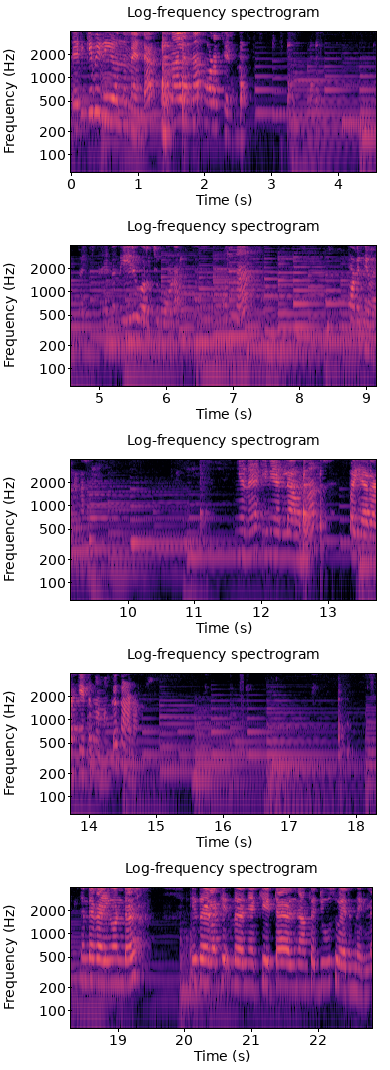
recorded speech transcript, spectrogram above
ശരിക്ക് പിഴിയൊന്നും വേണ്ട എന്നാലൊന്ന് ഉടച്ചിടണം. അതിന്റെ നീര് കുറച്ച് പോണം. ഒന്ന് ഉടഞ്ഞു വരണം. ഇങ്ങനെ ഇനി എല്ലാം ഒന്ന് തയ്യാറാക്കിയിട്ട് നമുക്ക് കാണാം. എന്റെ കൈ കൊണ്ട് ഇത് ഇളക്കി ഇത് ഞെക്കിയിട്ട് അതിനകത്ത് ജ്യൂസ് വരുന്നില്ല.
